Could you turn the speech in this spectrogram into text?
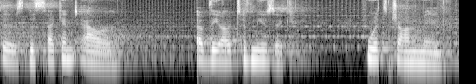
this is the second hour of The Art of Music with John Mig.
